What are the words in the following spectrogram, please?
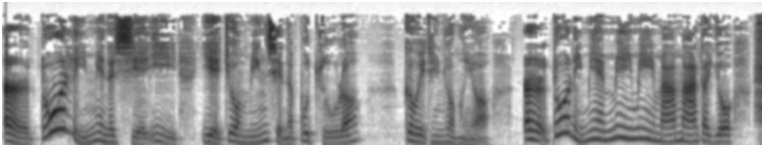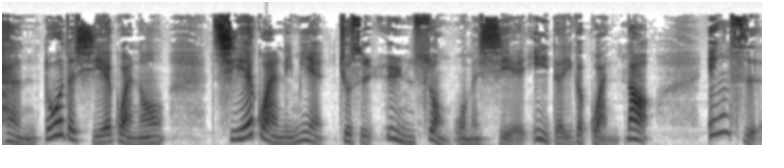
耳朵里面的血液，也就明显的不足了。各位听众朋友。耳朵里面密密麻麻的有很多的血管哦，血管里面就是运送我们血液的一个管道。因此，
